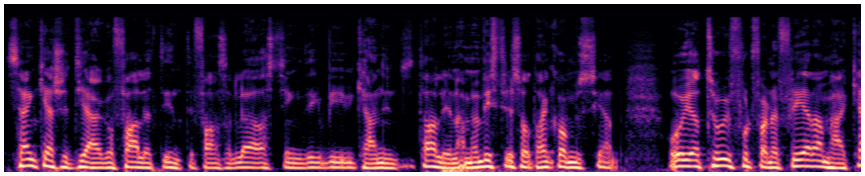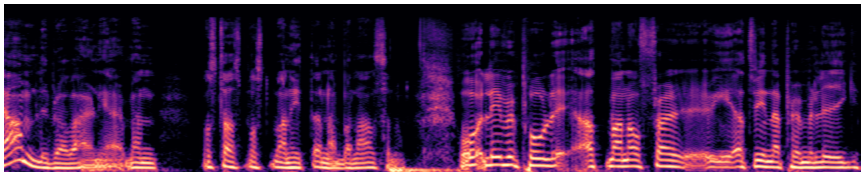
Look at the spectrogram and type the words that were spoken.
Sen kanske Thiago-fallet inte fanns en lösning, det, vi kan ju inte detaljerna, men visst är det så att han kommer sent. Och jag tror fortfarande flera av de här kan bli bra värvningar, men någonstans måste man hitta den här balansen. Och Liverpool, att man offrar att vinna Premier League,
